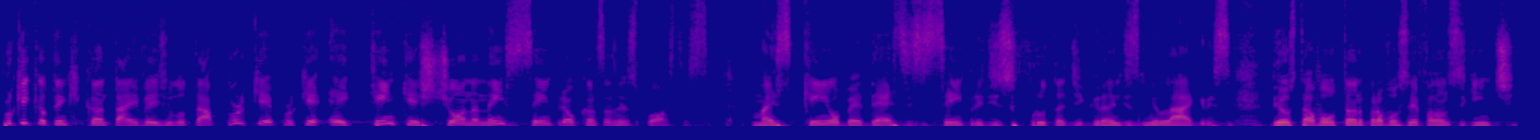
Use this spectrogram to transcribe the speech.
Por que, que eu tenho que cantar em vez de lutar? Por quê? Porque ei, quem questiona nem sempre alcança as respostas, mas quem obedece sempre desfruta de grandes milagres. Deus está voltando para você falando o seguinte:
